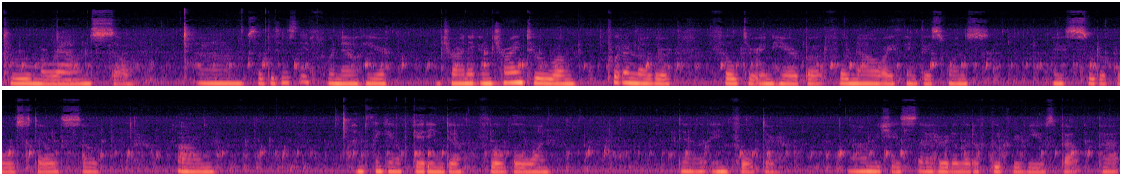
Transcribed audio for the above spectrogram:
to roam around so um, so this is it for now here. I'm trying to, I'm trying to um, put another filter in here but for now I think this one's is suitable still so um, I'm thinking of getting the Vogel one the in filter um, which is I heard a lot of good reviews about that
